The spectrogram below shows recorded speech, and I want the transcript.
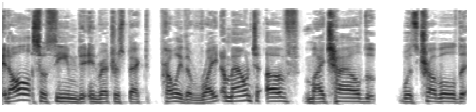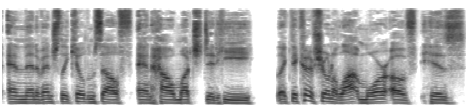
It also seemed in retrospect, probably the right amount of my child was troubled and then eventually killed himself. And how much did he, like, they could have shown a lot more of his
